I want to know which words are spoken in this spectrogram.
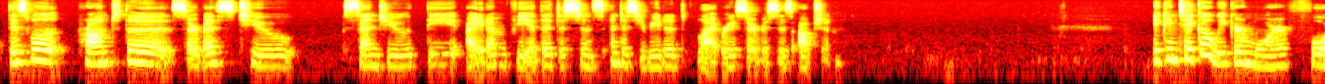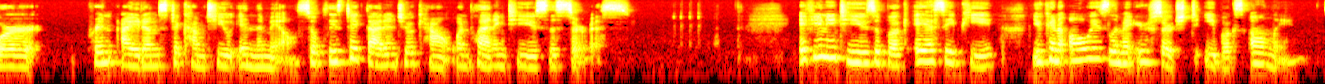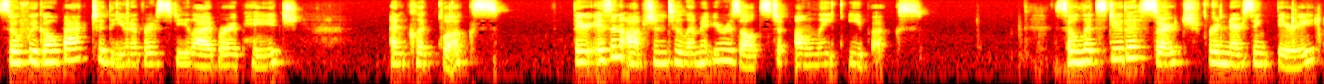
This will prompt the service to send you the item via the distance and distributed library services option. It can take a week or more for print items to come to you in the mail, so please take that into account when planning to use this service. If you need to use a book ASAP, you can always limit your search to ebooks only. So if we go back to the University Library page and click Books, there is an option to limit your results to only ebooks. So let's do the search for nursing theory.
